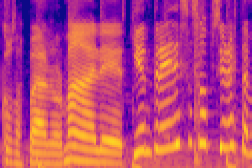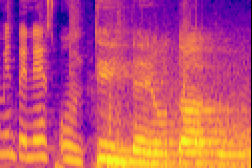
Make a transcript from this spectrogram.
cosas paranormales. Y entre esas opciones también tenés un Tinder Otaku.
